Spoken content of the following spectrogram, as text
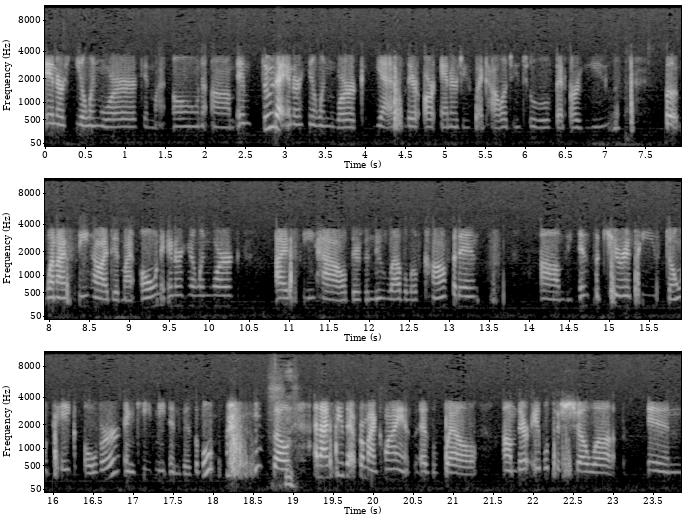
inner healing work and my own, um, and through that inner healing work, yes, there are energy psychology tools that are used. But when I see how I did my own inner healing work, I see how there's a new level of confidence. Um, the insecurities don't take over and keep me invisible. so, hmm. and I see that for my clients as well. Um, they're able to show up in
